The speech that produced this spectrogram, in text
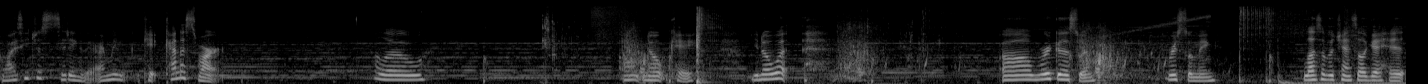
Why is he just sitting there? I mean, okay, kind of smart. Hello. Oh, no, okay. You know what? Um, we're gonna swim. We're swimming. Less of a chance I'll get hit.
